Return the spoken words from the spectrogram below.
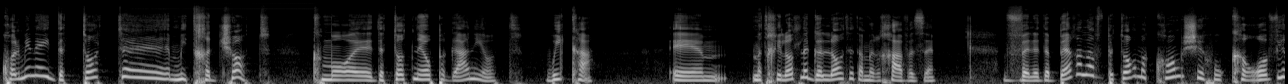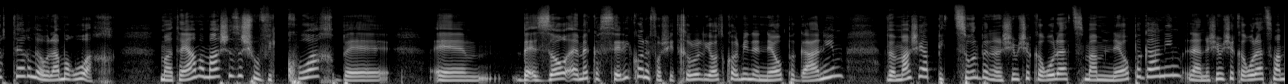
כל מיני דתות אה, מתחדשות, כמו אה, דתות נאו-פגניות, ויקה, אה, מתחילות לגלות את המרחב הזה. ולדבר עליו בתור מקום שהוא קרוב יותר לעולם הרוח. זאת אומרת, היה ממש איזשהו ויכוח ב... אמ, באזור עמק הסיליקון, איפה שהתחילו להיות כל מיני נאו-פגאנים, וממש היה פיצול בין אנשים שקראו לעצמם נאו-פגאנים לאנשים שקראו לעצמם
